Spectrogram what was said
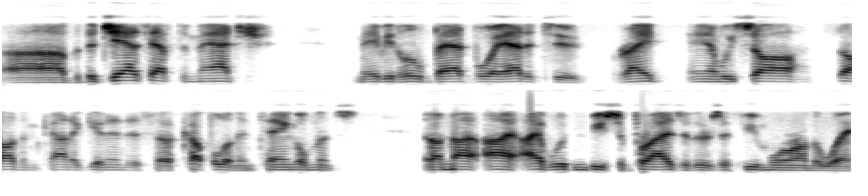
Uh, but the Jazz have to match maybe the little bad boy attitude, right? And we saw saw them kind of get into a couple of entanglements. I'm not. I, I wouldn't be surprised if there's a few more on the way.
